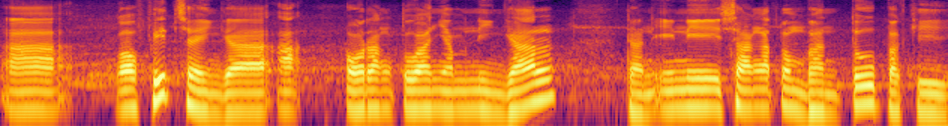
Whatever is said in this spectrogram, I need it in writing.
uh, COVID sehingga uh, orang tuanya meninggal dan ini sangat membantu bagi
